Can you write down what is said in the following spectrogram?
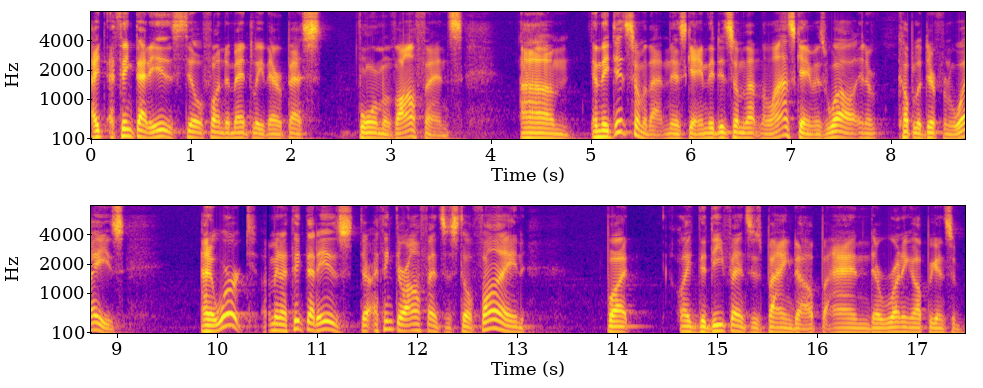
I, I think that is still fundamentally their best form of offense. Um, and they did some of that in this game. They did some of that in the last game as well in a couple of different ways. And it worked. I mean, I think that is, I think their offense is still fine, but like the defense is banged up and they're running up against some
